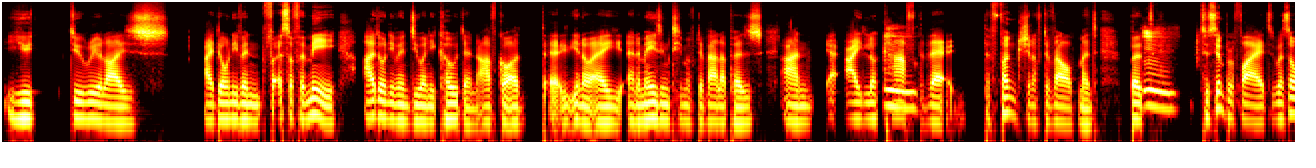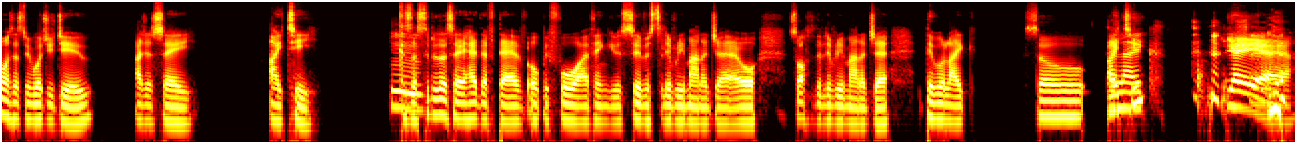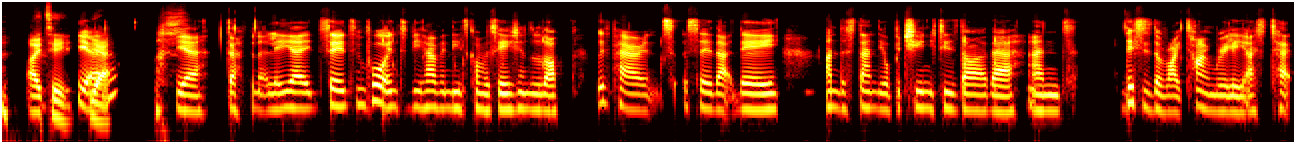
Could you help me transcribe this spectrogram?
you do realize I don't even. So for me, I don't even do any coding. I've got a, you know a an amazing team of developers, and I look Mm. after the the function of development. But Mm, to simplify it, when someone says to me, "What do you do?" I just say IT. Because mm. as soon as I say head of dev, or before I think it was service delivery manager or software delivery manager, they were like, "So I IT? like- yeah, yeah, yeah, yeah. IT. yeah. yeah, yeah definitely yeah so it's important to be having these conversations with our with parents so that they understand the opportunities that are there and this is the right time really as tech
